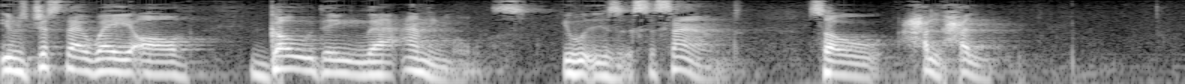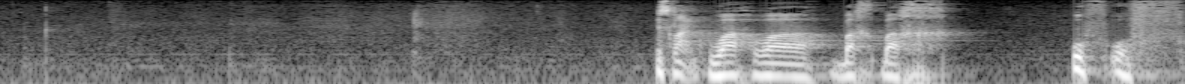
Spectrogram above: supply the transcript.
it was just their way of goading their animals it was it's a sound so, hal hal. It's like wah wah, bakh bakh, uff uff.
